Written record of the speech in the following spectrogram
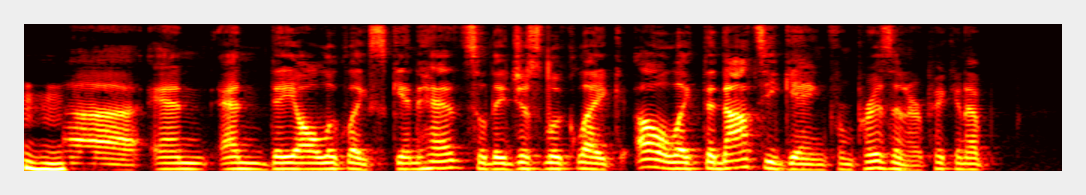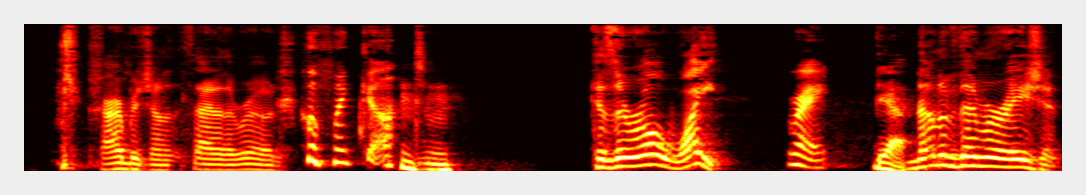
Mhm. uh, and and they all look like skinheads, so they just look like oh, like the Nazi gang from prison are picking up garbage on the side of the road Oh my god. Mhm. because they're all white. Right. Yeah. None of them are Asian,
